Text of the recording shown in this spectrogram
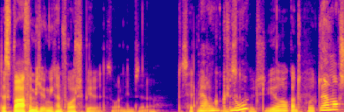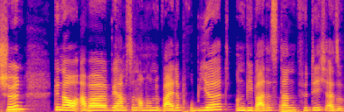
das war für mich irgendwie kein Vorspiel, so in dem Sinne. Das hätten wir, wir haben geknutscht. Ja, ganz kurz. Wir haben auch schön, ja. genau, aber wir haben es dann auch noch eine Weile probiert. Und wie war das dann für dich? Also,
